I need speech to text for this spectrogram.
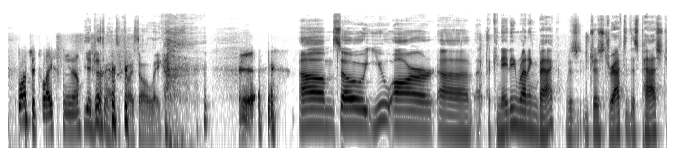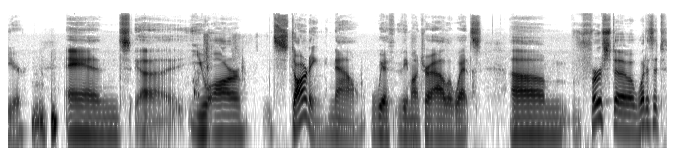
once or twice, you know. Yeah, just once or twice only. yeah. Um, so you are uh, a Canadian running back, was just drafted this past year, mm-hmm. And uh, you are starting now with the Montreal Alouettes. Um, first, uh, what is it?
